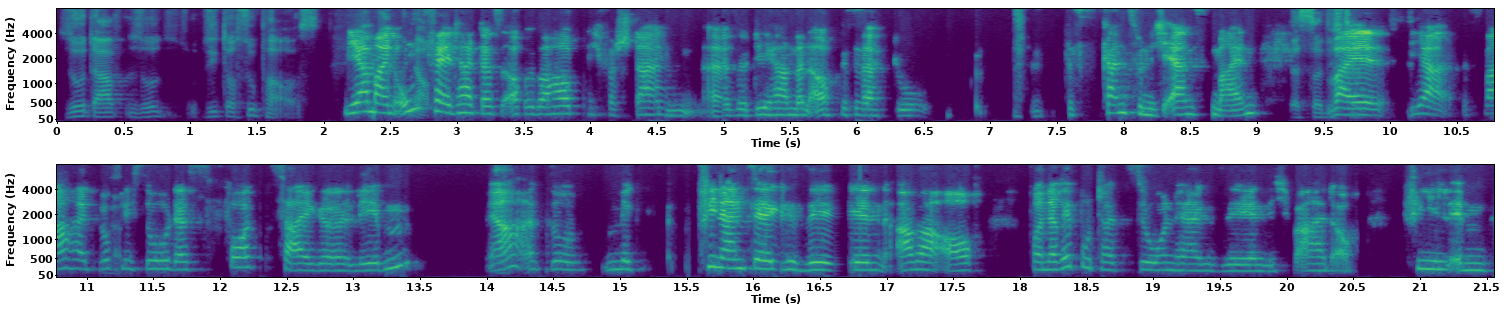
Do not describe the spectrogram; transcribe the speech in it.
So darf, so sieht doch super aus. Ja, mein genau. Umfeld hat das auch überhaupt nicht verstanden. Also die haben dann auch gesagt, du, das kannst du nicht ernst meinen. weil, ja, es war halt wirklich ja. so das Vorzeigeleben ja, also mit, finanziell gesehen, aber auch von der Reputation her gesehen. Ich war halt auch viel im,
